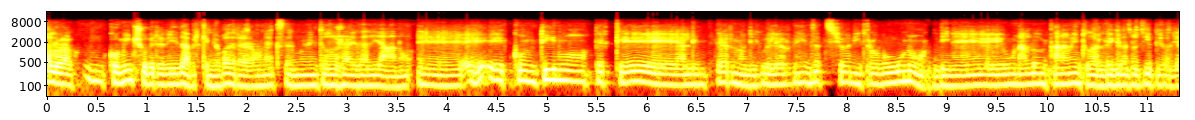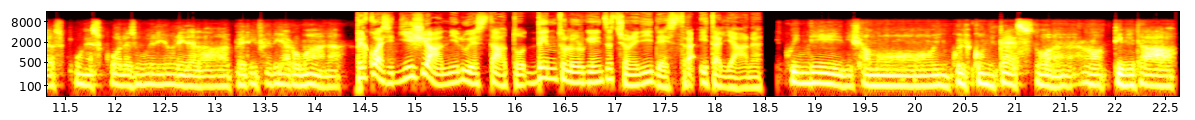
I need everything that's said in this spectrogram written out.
Allora, comincio per eredità perché mio padre era un ex del Movimento Sociale Italiano e, e- e continuo perché all'interno di quelle organizzazioni trovo un ordine e un allontanamento dal degrado tipico di alcune scuole superiori della periferia romana. Per quasi dieci anni lui è stato dentro le organizzazioni di destra italiane. Quindi, diciamo, in quel contesto erano attività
